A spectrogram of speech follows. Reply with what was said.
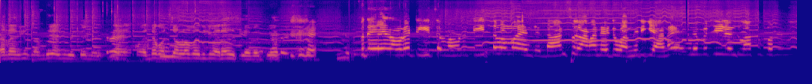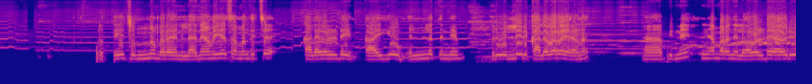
കാരണം എനിക്ക് സന്ധ്യ കഴിഞ്ഞ് വീട്ടിൽ നിന്ന് എന്റെ കൊച്ചുള്ളപ്പോ എനിക്ക് വരാതിരിക്കാൻ പറ്റും? ഇപ്പൊ ദേ നമ്മുടെ ടീച്ചർ നമ്മുടെ ടീച്ചർ അമ്മ ഡാൻസ് കാണാനായിട്ട് വന്നിരിക്കുകയാണ്. രണ്ട് വാക്ക് പറഞ്ഞു പ്രത്യേകിച്ച് ഒന്നും പറയാനില്ല. അനാമിയെ സംബന്ധിച്ച് കലകളുടെയും കായികവും എല്ലാത്തിന്റെയും ഒരു വലിയൊരു കലവറയാണ്. പിന്നെ ഞാൻ പറഞ്ഞല്ലോ അവളുടെ ആ ഒരു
